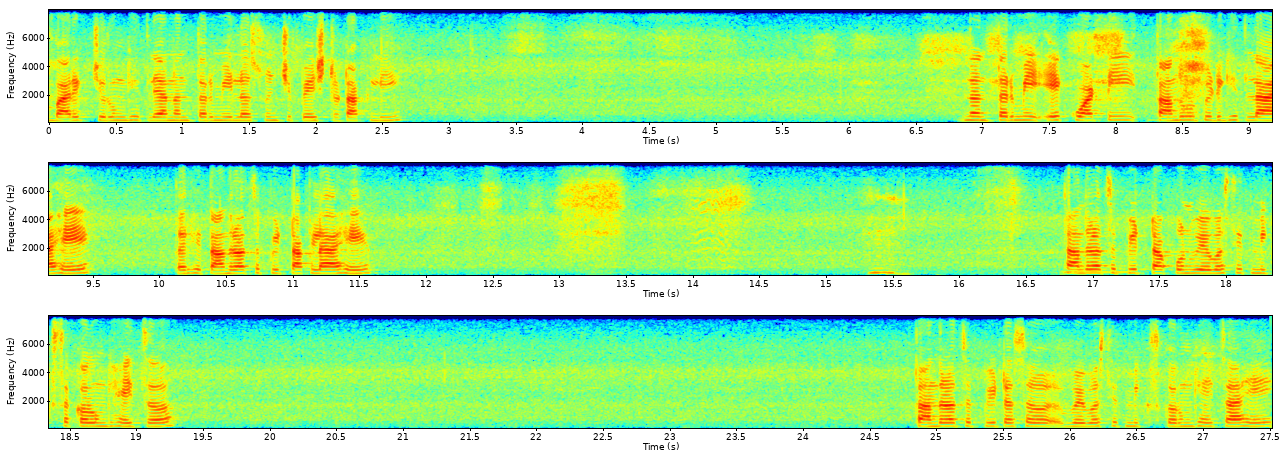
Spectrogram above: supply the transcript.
बारीक चिरून घेतल्यानंतर मी लसूणची पेस्ट टाकली. नंतर मी एक वाटी तांदूळ पीठ घेतलं आहे. तर हे तांदळाचं पीठ टाकलं आहे. तांदळाचं पीठ टाकून व्यवस्थित मिक्स करून घ्यायचं. तांदळाचं पीठ असं व्यवस्थित मिक्स करून घ्यायचं आहे.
